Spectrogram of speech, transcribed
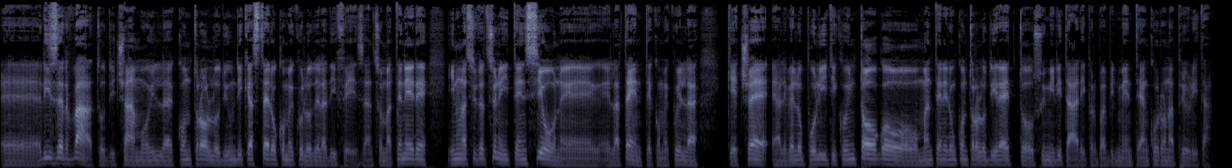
eh, riservato diciamo, il controllo di un dicastero come quello della difesa. Insomma, tenere in una situazione di tensione eh, latente come quella che c'è a livello politico in Togo, mantenere un controllo diretto sui militari probabilmente è ancora una priorità.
